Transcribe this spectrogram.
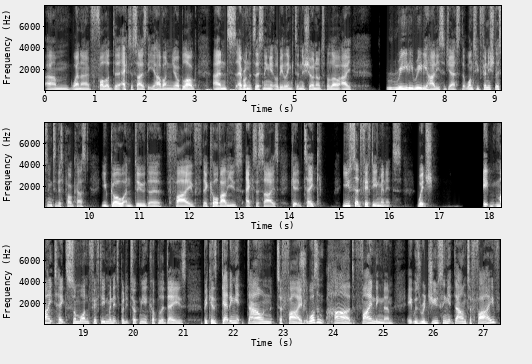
um, when I followed the exercise that you have on your blog, and everyone that's listening, it'll be linked in the show notes below. I really, really highly suggest that once you finish listening to this podcast, you go and do the five, the core values exercise. Take, you said 15 minutes, which it might take someone 15 minutes, but it took me a couple of days because getting it down to five, it wasn't hard finding them. It was reducing it down to five.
